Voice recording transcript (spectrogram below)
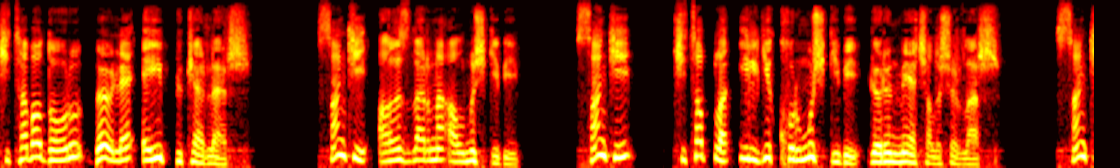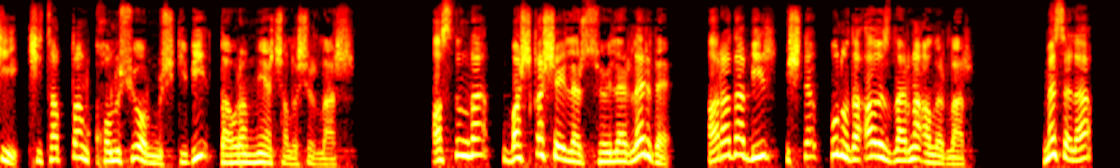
kitaba doğru böyle eğip bükerler. Sanki ağızlarına almış gibi, sanki kitapla ilgi kurmuş gibi görünmeye çalışırlar. Sanki kitaptan konuşuyormuş gibi davranmaya çalışırlar. Aslında başka şeyler söylerler de arada bir işte bunu da ağızlarına alırlar. Mesela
